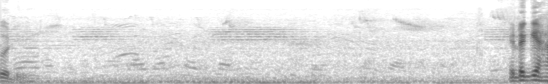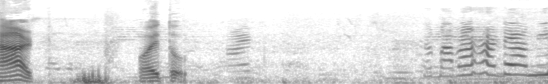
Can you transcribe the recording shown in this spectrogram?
করি? এটা কি হার্ট? হয়তো। বাবার হাটে আমি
